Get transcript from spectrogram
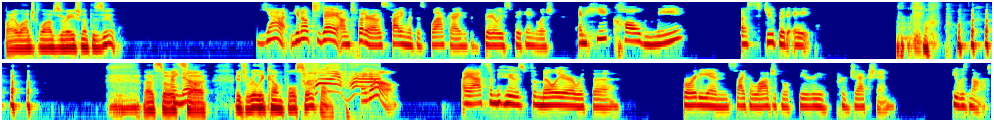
biological observation at the zoo. Yeah, you know, today on Twitter, I was fighting with this black guy who could barely speak English, and he called me a stupid ape. Uh, so it's uh, it's really come full circle. I know. I asked him who's familiar with the Freudian psychological theory of projection. He was not.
